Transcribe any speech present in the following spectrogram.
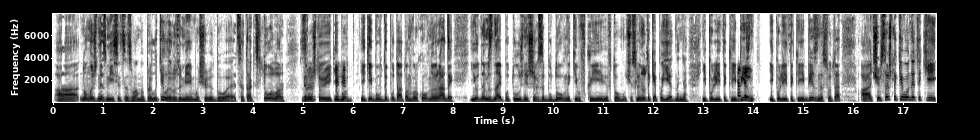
А, ну ми ж не з місяця з вами прилетіли, розуміємо, що відбувається. Так, Столар, зрештою, який був який був депутатом Верховної Ради і одним з найпотужніших забудовників в Києві, в тому числі. Ну таке поєднання і політики, і бізнес. І політики, і бізнесу, та а чи все ж таки вони такі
